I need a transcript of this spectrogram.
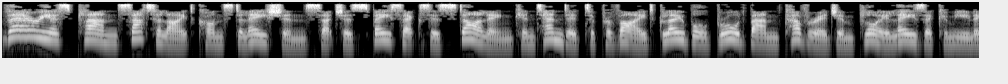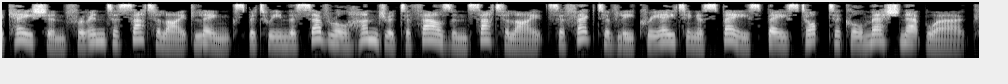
Various planned satellite constellations such as SpaceX's Starlink intended to provide global broadband coverage employ laser communication for inter-satellite links between the several hundred to thousand satellites effectively creating a space-based optical mesh network.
